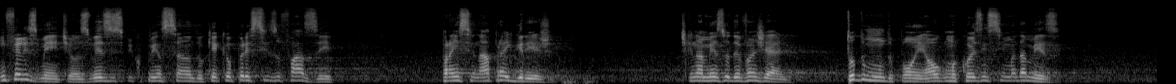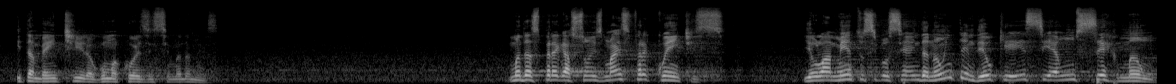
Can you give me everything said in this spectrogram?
Infelizmente, eu às vezes fico pensando o que é que eu preciso fazer para ensinar para a igreja, de que na mesa do Evangelho todo mundo põe alguma coisa em cima da mesa e também tira alguma coisa em cima da mesa. Uma das pregações mais frequentes, e eu lamento se você ainda não entendeu que esse é um sermão,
